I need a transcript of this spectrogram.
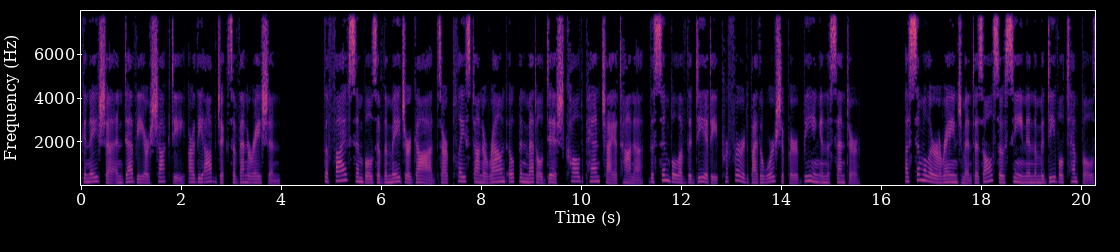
Ganesha and Devi or Shakti are the objects of veneration. The five symbols of the major gods are placed on a round open metal dish called Panchayatana, the symbol of the deity preferred by the worshipper being in the center. A similar arrangement is also seen in the medieval temples,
